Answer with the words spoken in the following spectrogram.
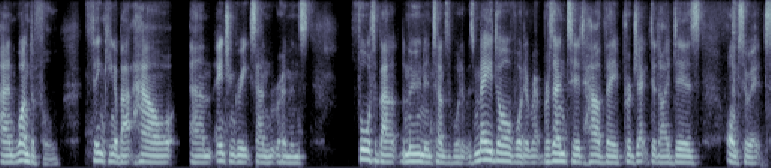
and wonderful, thinking about how um, ancient Greeks and Romans thought about the moon in terms of what it was made of, what it represented, how they projected ideas onto it.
